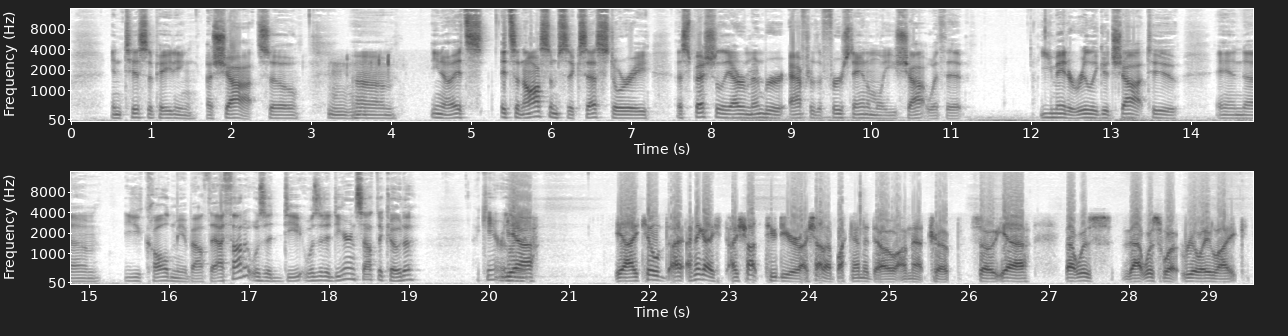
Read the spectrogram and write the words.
anticipating a shot. So, mm-hmm. um, you know, it's it's an awesome success story. Especially, I remember after the first animal you shot with it, you made a really good shot too, and um, you called me about that. I thought it was a deer. Was it a deer in South Dakota? I can't really. Yeah. Yeah, I killed. I, I think I I shot two deer. I shot a buck and a doe on that trip. So yeah, that was that was what really like.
